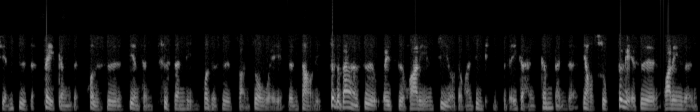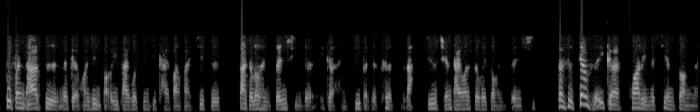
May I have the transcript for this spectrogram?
闲置的、废耕的，或者是变成次生林，或者是转作为人造林。这个当然是维持花莲既有的环境品质的一个很根本的要素。这个也是花莲人不分他是那个环境保育派或经济开发派，其实大家都很珍惜的一个很基本的特质啦。其实全台湾社会都很珍惜。但是这样子的一个花莲的现状呢，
